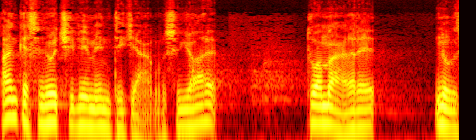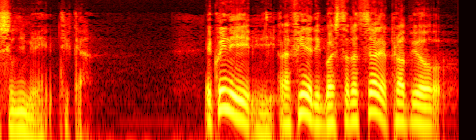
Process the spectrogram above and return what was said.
Anche se noi ci dimentichiamo, Signore, tua madre non si dimentica. E quindi alla fine di questa orazione proprio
